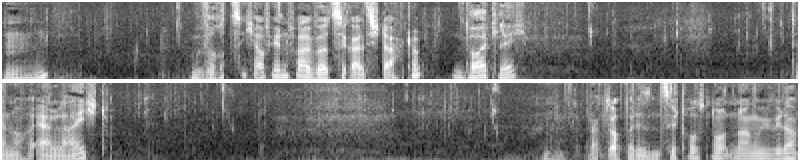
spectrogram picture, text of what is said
Mhm. Würzig auf jeden Fall, würziger als ich dachte. Deutlich. Dennoch eher leicht. Bleibt auch bei diesen Zitrusnoten irgendwie wieder.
